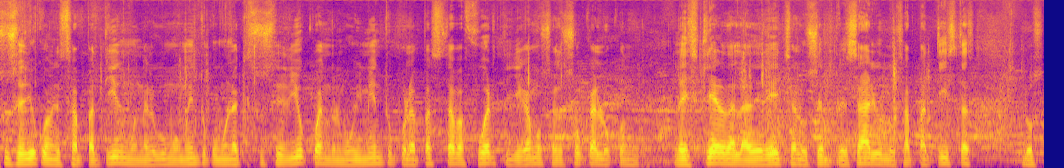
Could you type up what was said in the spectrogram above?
sucedió con el zapatismo en algún momento, como la que sucedió cuando el movimiento por la paz estaba fuerte, llegamos al zócalo con la izquierda, la derecha, los empresarios, los zapatistas, los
